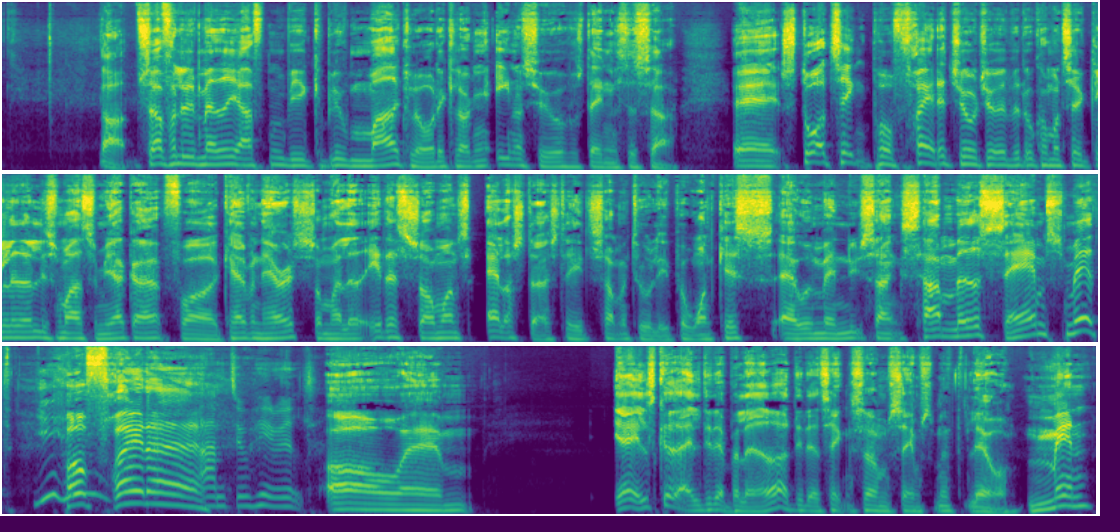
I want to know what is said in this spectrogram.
Nå, sørg for lidt med i aften. Vi kan blive meget klogere. Det er klokken 21 hos Daniel Cesar. Øh, stor ting på fredag, Jojo. Jeg ved, du kommer til at glæde dig lige så meget, som jeg gør, for Calvin Harris, som har lavet et af sommerens allerstørste hits sammen med Dua Lipa. One Kiss er ude med en ny sang sammen med Sam Smith på fredag. Jamen, det er jo helt vildt. Og øh, jeg elskede alle de der ballader og de der ting, som Sam Smith laver. Men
